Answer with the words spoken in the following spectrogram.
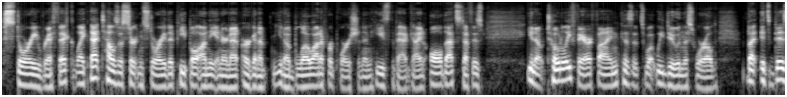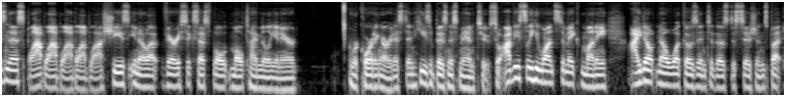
story-rific. Like that tells a certain story that people on the internet are going to, you know, blow out of proportion and he's the bad guy and all that stuff is you know, totally fair, fine, because it's what we do in this world. But it's business, blah, blah, blah, blah, blah. She's, you know, a very successful multimillionaire recording artist and he's a businessman too. So obviously he wants to make money. I don't know what goes into those decisions, but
